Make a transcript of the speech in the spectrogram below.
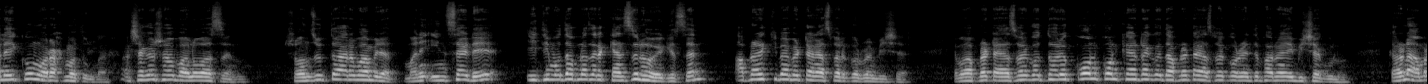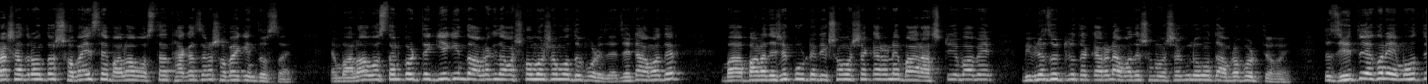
আলাইকুম ওরহমতুল্লাহ আশা করি সব ভালো আছেন। সংযুক্ত আরব আমিরাত মানে ইনসাইডে ইতিমধ্যে আপনার যারা ক্যান্সেল হয়ে গেছেন, আপনারা কীভাবে ট্রান্সফার করবেন বিষয় এবং আপনার ট্রান্সফার করতে হলে কোন কোন ক্যাটাগরিতে আপনার ট্রান্সফার করে নিতে পারবেন এই বিষয়গুলো কারণ আমরা সাধারণত সবাই সে ভালো অবস্থান থাকার জন্য সবাই কিন্তু চাই। এবং ভালো অবস্থান করতে গিয়ে কিন্তু আমরা কিন্তু আবার সমস্যার মধ্যে পড়ে যাই, যেটা আমাদের বা বাংলাদেশের কূটনৈতিক সমস্যার কারণে বা রাষ্ট্রীয়ভাবে বিভিন্ন জটিলতার কারণে আমাদের সমস্যাগুলোর মধ্যে আমরা পড়তে হয়। তো যেহেতু এখন এই মুহূর্তে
